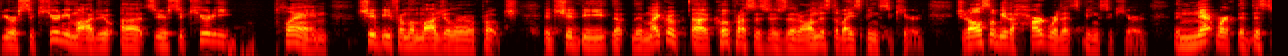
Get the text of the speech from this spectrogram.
your security module, uh, so your security plan should be from a modular approach. It should be the, the micro uh, coprocessors that are on this device being secured. It should also be the hardware that's being secured. The network that this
